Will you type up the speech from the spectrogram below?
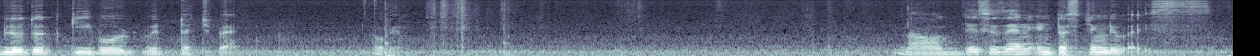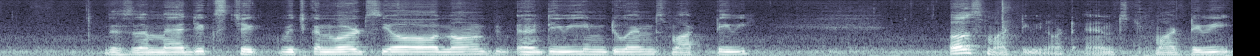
Bluetooth keyboard with touchpad. Okay. Now this is an interesting device. This is a magic stick which converts your normal uh, TV into a smart TV a smart TV not and smart TV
